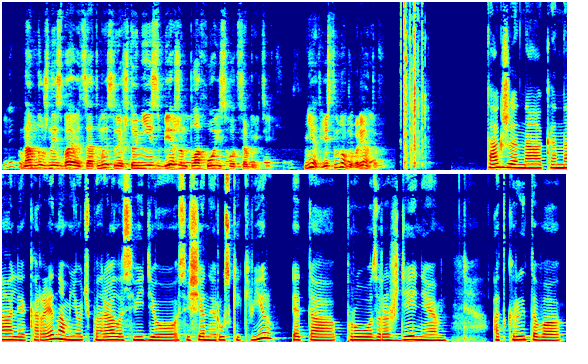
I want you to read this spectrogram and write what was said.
нам нужно избавиться от мысли, что неизбежен плохой исход событий. Нет, есть много вариантов. Также на канале Карена мне очень понравилось видео «Священный русский квир», это про зарождение открытого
